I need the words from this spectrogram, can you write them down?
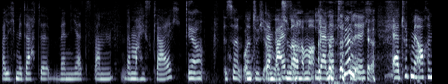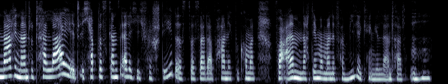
Weil ich mir dachte, wenn jetzt, dann, dann mache ich es gleich. Ja, ist ja Und natürlich auch ein ganz schöner er, Hammer. Ja, natürlich. Ja. Er tut mir auch im Nachhinein total leid. Ich habe das ganz ehrlich, ich verstehe das, dass er da Panik bekommen hat. Vor allem, nachdem er meine Familie kennengelernt hat. Mhm.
